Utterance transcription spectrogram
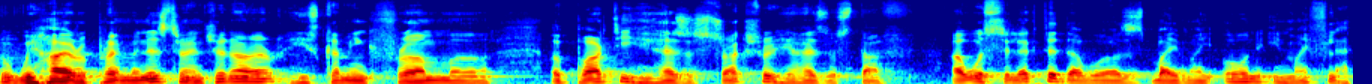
we hire a prime minister in general, he's coming from uh, a party, he has a structure, he has a staff. I was selected, I was by my own in my flat.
